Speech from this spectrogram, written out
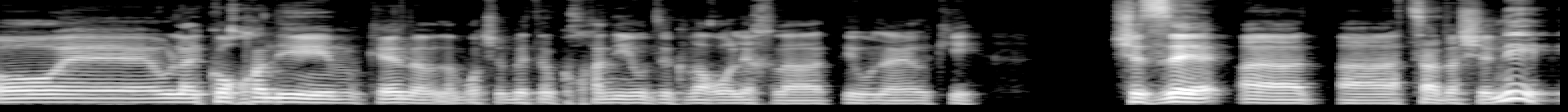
או אה, אולי כוחניים, כן, למרות שבעצם כוחניות זה כבר הולך לטיעון הערכי, שזה הצד השני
